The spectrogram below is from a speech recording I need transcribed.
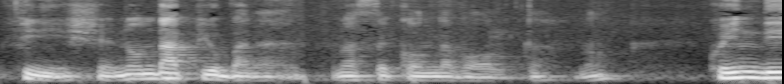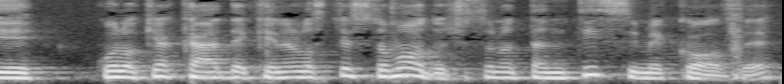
finisce, non dà più banane una seconda volta. No? Quindi quello che accade è che nello stesso modo ci sono tantissime cose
